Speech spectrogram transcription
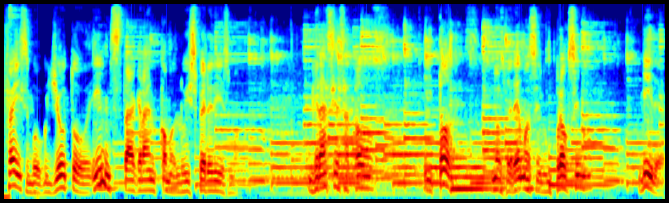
Facebook, YouTube, Instagram como Luis Periodismo. Gracias a todos y todas. Nos veremos en un próximo video.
